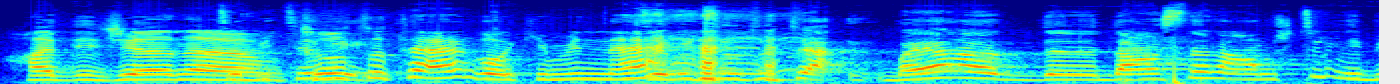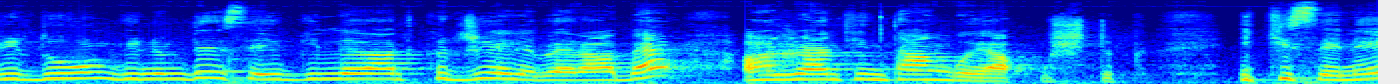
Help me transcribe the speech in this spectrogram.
Hadi canım. Tabii, tabii. Tutu tango kiminle? Tabii tutu te- bayağı da danslar almıştım ve bir doğum günümde sevgili Levent Kırcı ile beraber Arjantin tango yapmıştık. İki sene,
